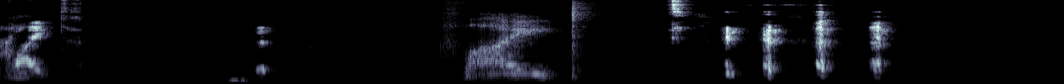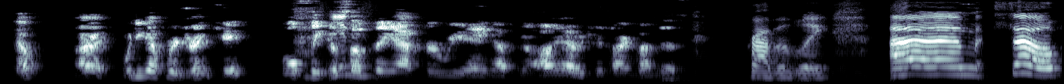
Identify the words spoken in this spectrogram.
Fight. Fight. Nope. All right. What do you got for a drink, Cait? We'll think of You- something after we hang up. And go, oh yeah, we should talk about this. Probably. Um, so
